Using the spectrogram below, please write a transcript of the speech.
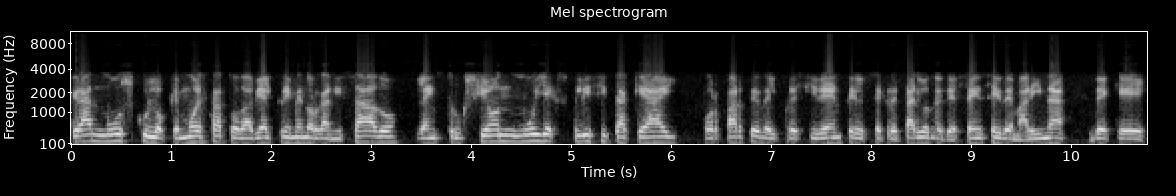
gran músculo que muestra todavía el crimen organizado, la instrucción muy explícita que hay por parte del presidente, el secretario de Defensa y de Marina de que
